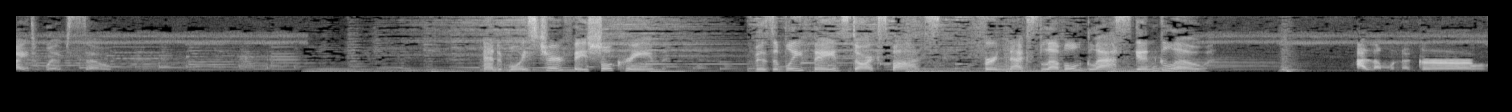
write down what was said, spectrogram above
White Whip Soap. And Moisture Facial Cream. Visibly fades dark spots. for next level glass skin glow. Alam mo na, girl.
